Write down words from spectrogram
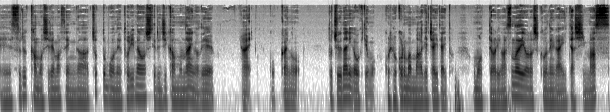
えーするかもしれませんが、ちょっともうね、取り直してる時間もないので、はい、国会の途中何が起きても、これをこのまま上げちゃいたいと思っておりますので、よろしくお願いいたします。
